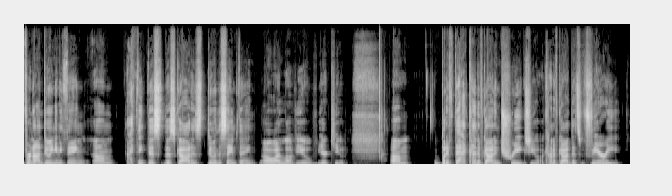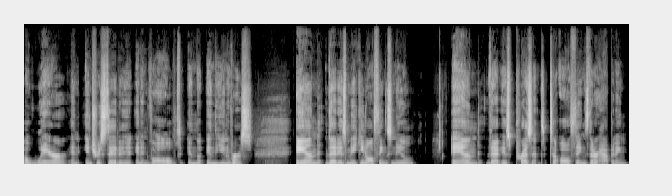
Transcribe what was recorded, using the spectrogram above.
for not doing anything, um, I think this this God is doing the same thing. Oh, I love you. You're cute. Um, but if that kind of God intrigues you, a kind of God that's very aware and interested and, and involved in the in the universe, and that is making all things new, and that is present to all things that are happening,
